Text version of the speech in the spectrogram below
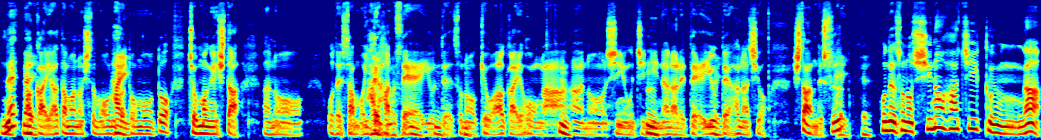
ね、はい、赤い頭の人もおるかと思うと、はい、ちょんまげしたあのお弟子さんもいてはって言うて、その今日は赤い方が、あの真打ちになられて言うて話をしたんです。ほんでその篠八君が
